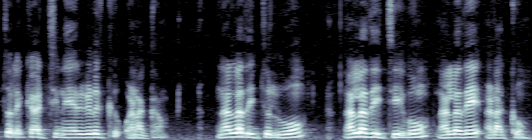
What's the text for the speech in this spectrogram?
தொலைக்காட்சி நேயர்களுக்கு வணக்கம். நல்லதை சொல்வோம் நல்லதை செய்வோம் நல்லதே நடக்கும்.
